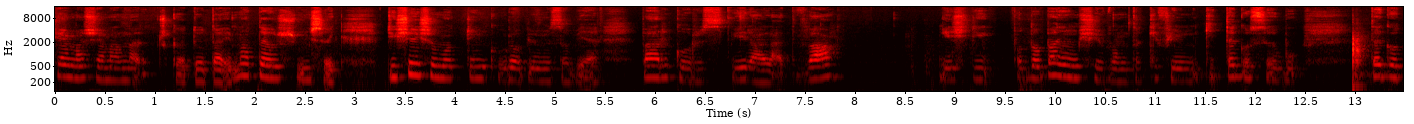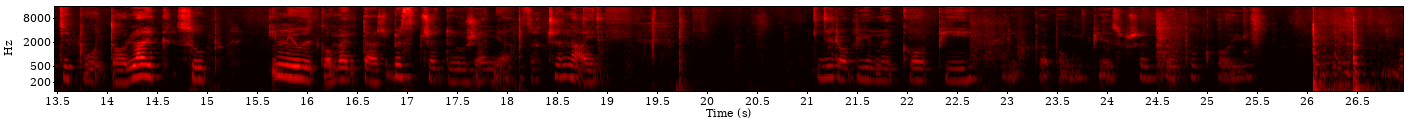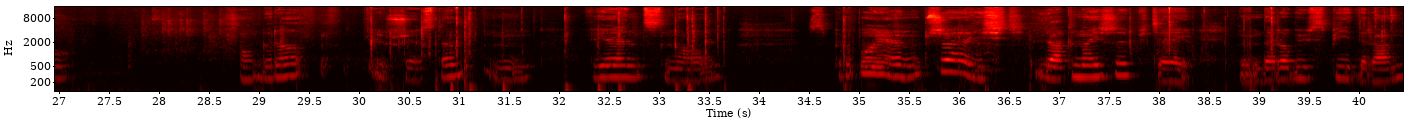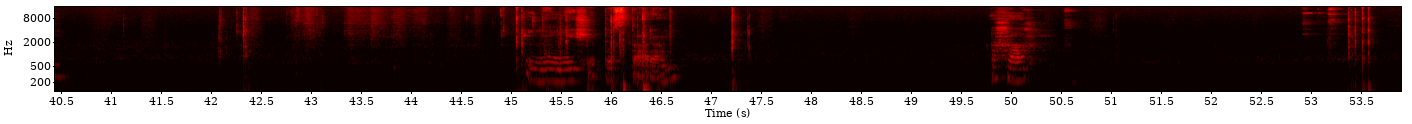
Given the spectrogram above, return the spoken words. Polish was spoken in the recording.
Siema, siemaneczko, tutaj Mateusz Miszek. W dzisiejszym odcinku robimy sobie parkour Spirala 2. Jeśli podobają się Wam takie filmiki tego, subu, tego typu, to like, sub i miły komentarz bez przedłużenia. Zaczynajmy. Nie robimy kopii. Bo mi pies wszedł do pokoju. No. Dobra, już jestem. Mm, Więc no, spróbuję przejść jak najszybciej. Będę robił speedrun. Przynajmniej się postaram. Aha.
